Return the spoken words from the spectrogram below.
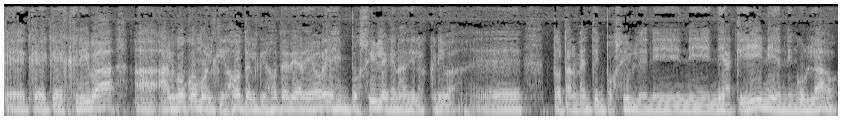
escriba algo como el Quijote. El Quijote de día de hoy es imposible que nadie lo escriba. Es totalmente imposible, ni, ni, ni aquí ni en ningún lado.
